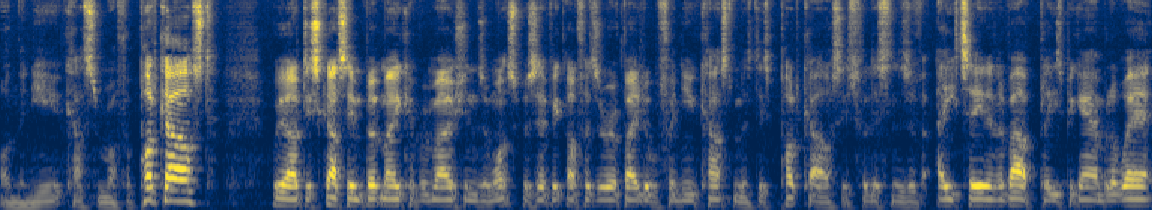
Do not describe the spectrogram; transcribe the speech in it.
on the New Customer Offer podcast. We are discussing bookmaker promotions and what specific offers are available for new customers. This podcast is for listeners of 18 and above. Please be gamble aware.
